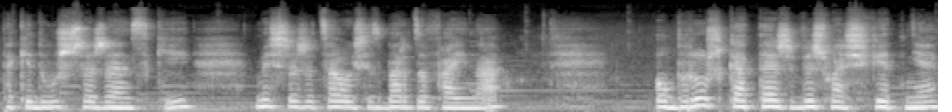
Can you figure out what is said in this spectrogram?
takie dłuższe rzęski. Myślę, że całość jest bardzo fajna. Obruszka też wyszła świetnie,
